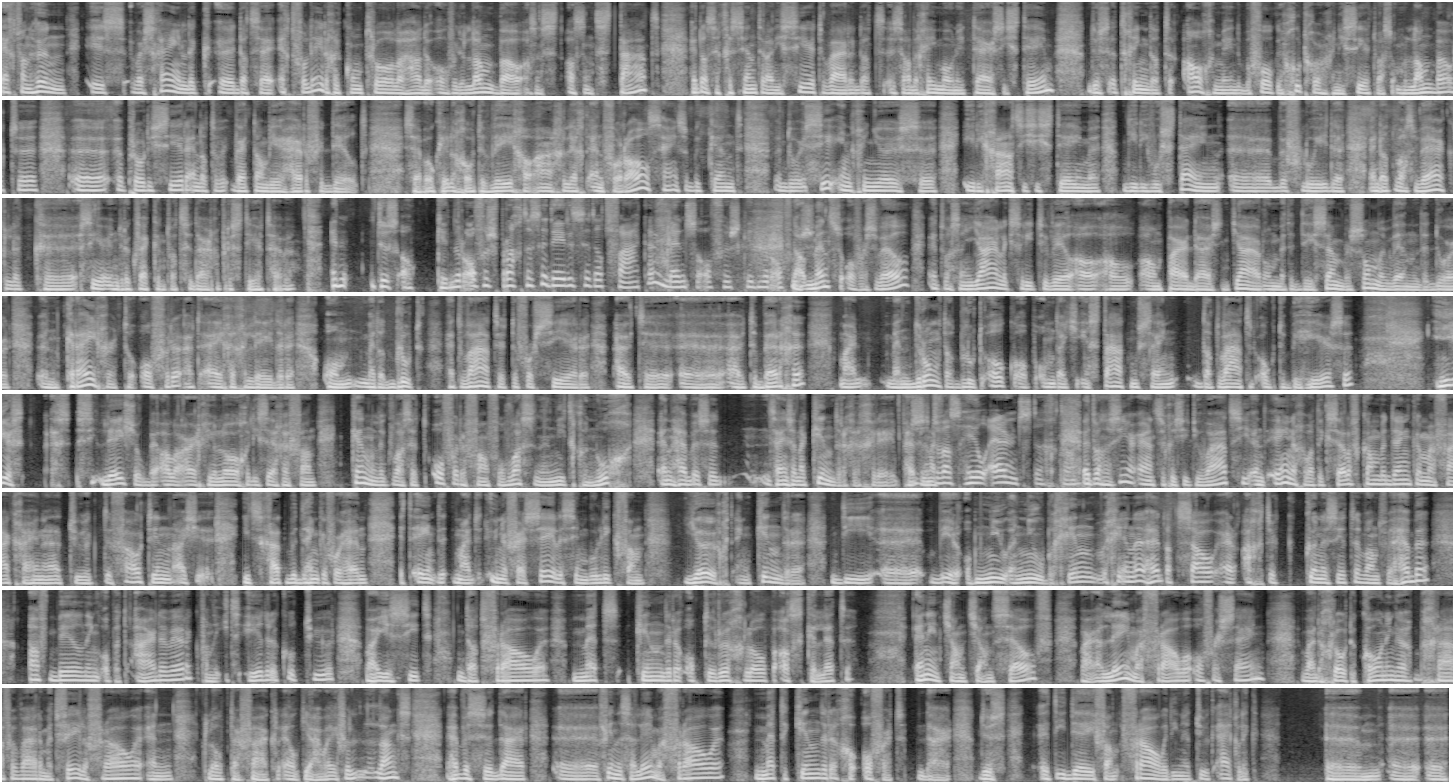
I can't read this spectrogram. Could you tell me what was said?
echt van hun is waarschijnlijk eh, dat zij echt volledige controle hadden over de landbouw als een, als een staat. Dat ze gecentraliseerd waren, dat, ze hadden geen monetair systeem. Dus het ging dat de algemene bevolking goed georganiseerd was om landbouw te eh, eh, produceren. En dat werd dan weer herverdeeld. Ze hebben ook hele grote wegen al aangelegd. En vooral zijn ze bekend door zeer ingenieuze irrigatiesystemen die die woestijn eh, bevloeiden. En dat was werkelijk zeer indrukwekkend wat ze daar gepresteerd hebben. En dus ook kinderoffers brachten ze. Deden ze dat vaker? Mensenoffers, kinderoffers? Nou, mensenoffers wel. Het was een jaarlijks ritueel al, al, al een paar duizend jaar... om met de december zonnewende door een krijger te offeren... uit eigen gelederen, om met het bloed het water te forceren uit de, eh, uit de bergen. Maar men dronk dat bloed ook op... omdat je in staat moest zijn dat water ook te beheersen. Hier lees je ook bij alle archeologen die zeggen van... kennelijk was het offeren van volwassenen niet genoeg... en hebben ze, zijn ze naar kinderen gegrepen. dus het naar- was heel ernstig dan. het was een zeer ernstige situatie. En het enige wat ik zelf kan bedenken... maar vaak ga je natuurlijk de fout in... als je iets gaat bedenken voor hen. Het een, maar de universele symboliek van jeugd en kinderen... die eh, weer opnieuw een nieuw begin beginnen... Hè, dat zou erachter kunnen zitten. Want we hebben afbeelding op het aardewerk... van de iets eerdere cultuur... waar je ziet dat vrouwen met kinderen op de rug lopen als skeletten... En in Chan Chan zelf, waar alleen maar vrouwenoffers zijn... waar de grote koningen begraven waren met vele vrouwen... en ik loop daar vaak elk jaar wel even langs... Hebben ze daar, eh, vinden ze alleen maar vrouwen met de kinderen geofferd daar. Dus het idee van vrouwen die natuurlijk eigenlijk ehm, eh, eh, eh,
